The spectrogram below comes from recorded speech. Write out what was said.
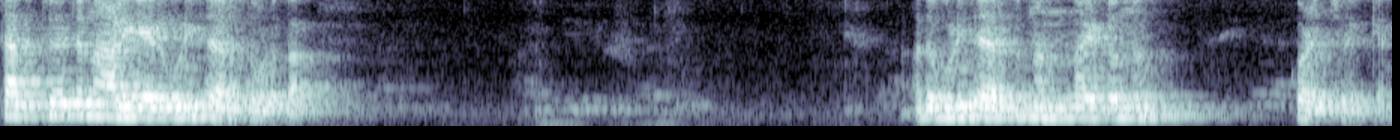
ചതച്ച് വെച്ച നാളികേരം കൂടി ചേർത്ത് കൊടുക്കാം. അതുകൂടി ചേർത്ത് നന്നായിട്ടൊന്ന് കുഴച്ച് വെക്കാം.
